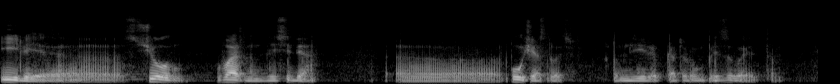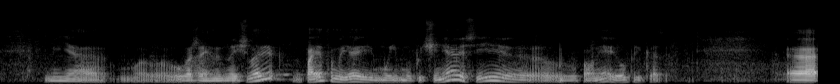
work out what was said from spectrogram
или э, счел важным для себя э, поучаствовать в том деле, к которому призывает там, меня уважаемый мной человек, поэтому я ему, ему подчиняюсь и э, выполняю его приказы. Э,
